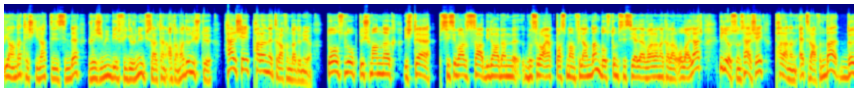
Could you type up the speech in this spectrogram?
bir anda teşkilat dizisinde rejimin bir figürünü yükselten adama dönüştü. Her şey paranın etrafında dönüyor. Dostluk, düşmanlık, işte Sisi varsa bir daha ben Mısır'a ayak basmam filandan dostum Sisi'ye varana kadar olaylar biliyorsunuz her şey paranın etrafında dönüyor.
